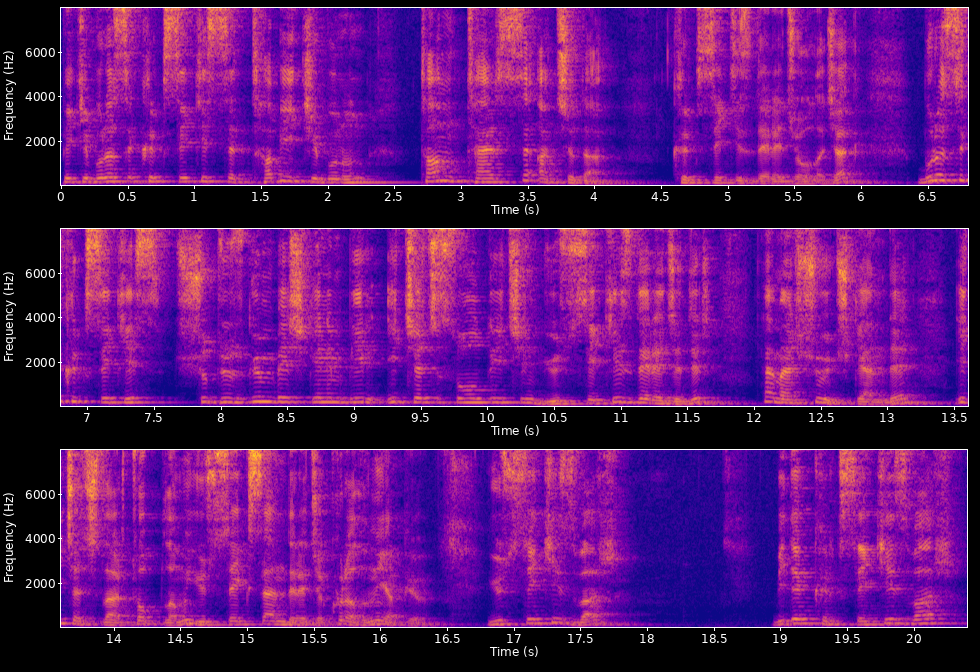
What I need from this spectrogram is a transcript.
Peki burası 48 ise tabii ki bunun tam tersi açıda 48 derece olacak. Burası 48 şu düzgün beşgenin bir iç açısı olduğu için 108 derecedir. Hemen şu üçgende iç açılar toplamı 180 derece kuralını yapıyorum. 108 var. Bir de 48 var.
